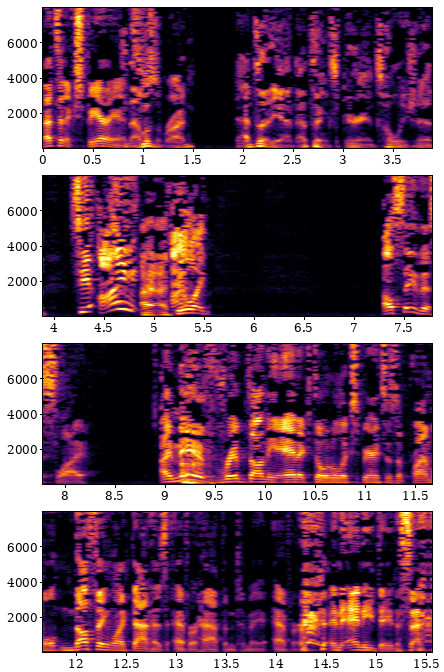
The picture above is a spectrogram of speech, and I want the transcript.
That's an experience. That was a ride. That's a yeah. That's an experience. Holy shit. See, I, I, I feel like I'll say this, Sly. I may uh-huh. have ribbed on the anecdotal experiences of Primal. Nothing like that has ever happened to me, ever, in any data center.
